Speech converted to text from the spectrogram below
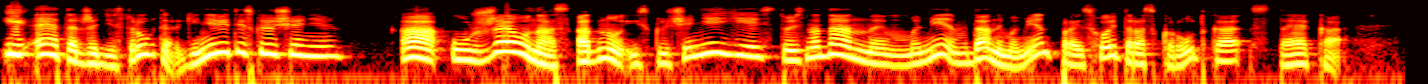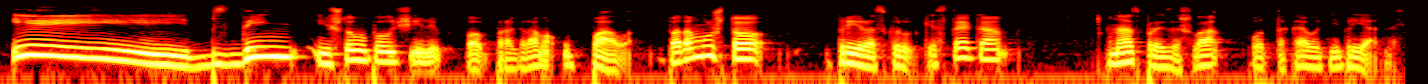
И этот же деструктор генерит исключение. А уже у нас одно исключение есть. То есть на данный момент, в данный момент происходит раскрутка стека. И бздынь. И что мы получили? Программа упала. Потому что при раскрутке стека у нас произошла вот такая вот неприятность.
